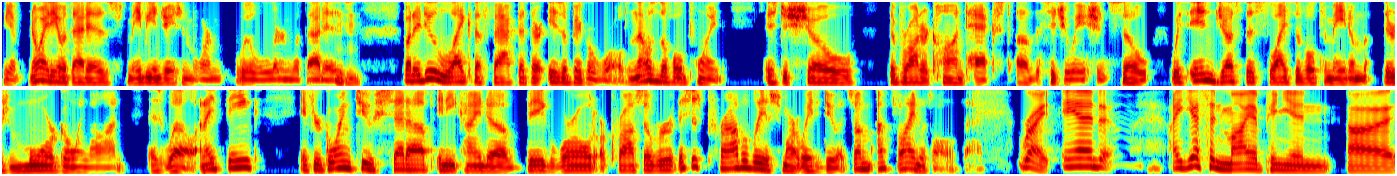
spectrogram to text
we have no idea what that is. Maybe in Jason Bourne we'll learn what that is. Mm-hmm. But I do like the fact that there is a bigger world. And that was the whole point is to show the broader context of the situation. So within just this slice of ultimatum, there's more going on as well. And I think if you're going to set up any kind of big world or crossover, this is probably a smart way to do it. So I'm, I'm fine with all of that. Right. And I guess, in my opinion, uh,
